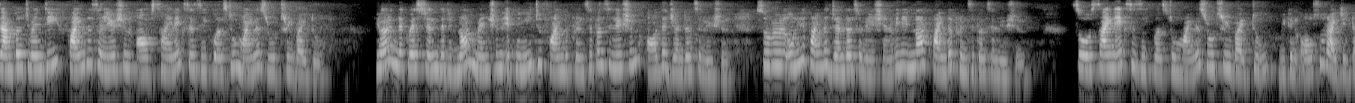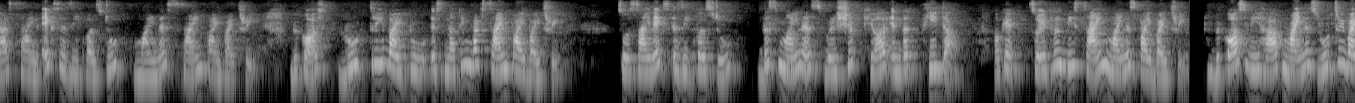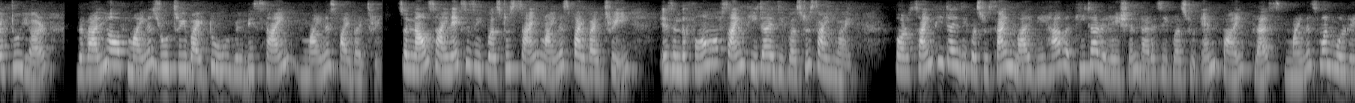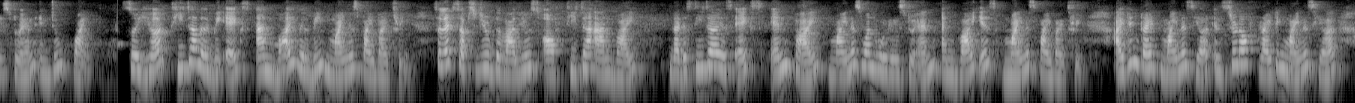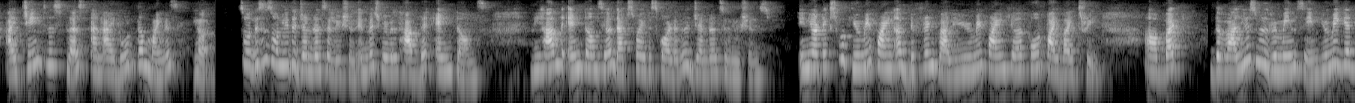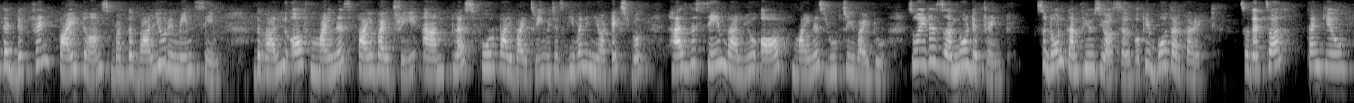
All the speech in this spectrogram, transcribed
Example 20, find the solution of sin x is equals to minus root 3 by 2. Here in the question, they did not mention if we need to find the principal solution or the general solution. So we will only find the general solution. We need not find the principal solution. So sin x is equals to minus root 3 by 2. We can also write it as sin x is equals to minus sine pi by 3 because root 3 by 2 is nothing but sine pi by 3. So sin x is equals to this minus will shift here in the theta. Okay, so it will be sine minus pi by 3. Because we have minus root 3 by 2 here, the value of minus root 3 by 2 will be sine minus pi by 3. So now sine x is equals to sine minus pi by 3 is in the form of sine theta is equals to sine y. For sine theta is equals to sine y, we have a theta relation that is equals to n pi plus minus 1 whole raised to n into y. So here theta will be x and y will be minus pi by 3. So let's substitute the values of theta and y that is theta is x n pi minus 1 whole raised to n and y is minus pi by 3. I didn't write minus here instead of writing minus here I changed this plus and I wrote the minus here. So this is only the general solution in which we will have the n terms. We have the n terms here that's why it is called as the general solutions. In your textbook you may find a different value you may find here 4 pi by 3 uh, but the values will remain same. You may get the different pi terms but the value remains same. The value of minus pi by 3 and plus 4 pi by 3 which is given in your textbook has the same value of minus root 3 by 2. So it is uh, no different. So don't confuse yourself okay both are correct. So that's all. Thank you.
